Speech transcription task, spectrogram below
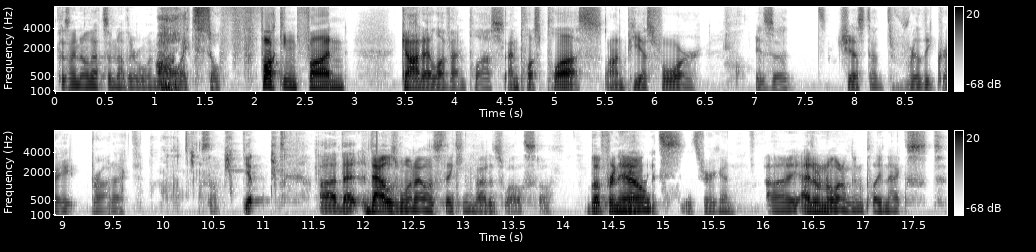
because I know that's another one. Oh, it's so fucking fun. God, I love N plus. N plus plus on PS4 is a just a really great product. So, yep. Uh, that that was one I was thinking about as well. So, but for now, Yeah, it's it's very good. I I don't know what I'm going to play next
